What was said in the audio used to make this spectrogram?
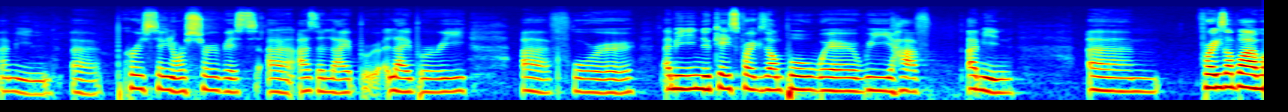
I mean, uh, person or service uh, as a libra library uh, for, I mean, in the case, for example, where we have, I mean, um, for example, I'm,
